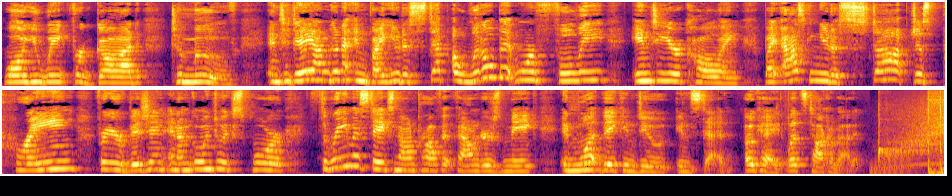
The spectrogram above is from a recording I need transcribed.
while you wait for God to move. And today I'm going to invite you to step a little bit more fully into your calling by asking you to stop just praying for your vision. And I'm going to explore three mistakes nonprofit founders make and what they can do instead. Okay, let's talk about it.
